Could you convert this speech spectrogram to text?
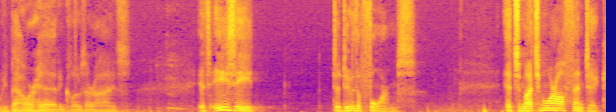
We bow our head and close our eyes. It's easy to do the forms. It's much more authentic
